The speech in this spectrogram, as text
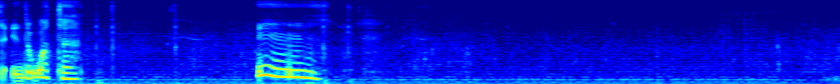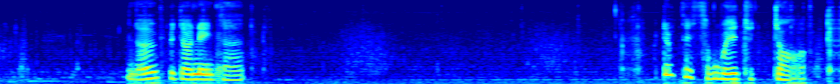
Stay in the water. Hmm. No, we don't need that. I don't there's somewhere to dock.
